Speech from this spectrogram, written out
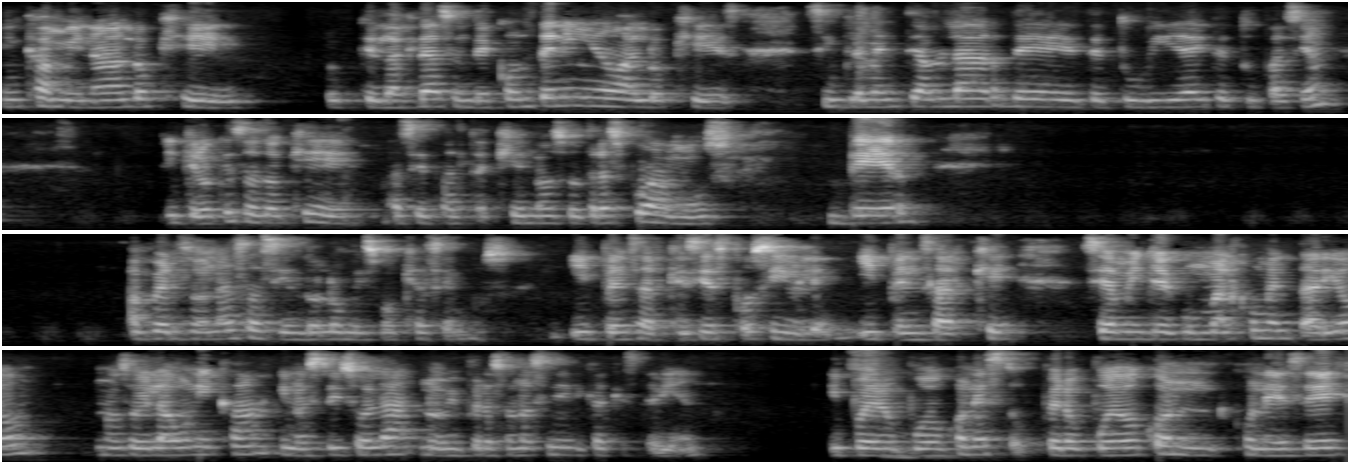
encamina a lo que, lo que es la creación de contenido, a lo que es simplemente hablar de, de tu vida y de tu pasión. Y creo que eso es lo que hace falta que nosotras podamos ver a personas haciendo lo mismo que hacemos y pensar que sí es posible y pensar que si a mí llegó un mal comentario, no soy la única y no estoy sola, no, mi persona significa que esté bien. Y puedo, puedo con esto, pero puedo con, con, ese,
